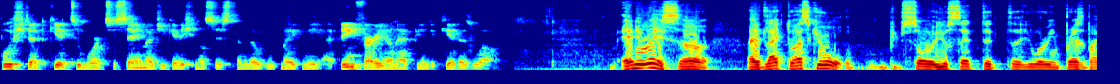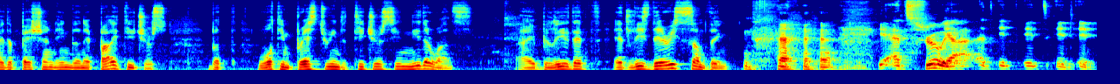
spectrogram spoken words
push that kid towards the same educational system that would make me, I think, very unhappy in the kid as well. Anyways, uh, I'd like to ask you. So you said that uh, you were impressed by the passion in the Nepali teachers, but what impressed you in the teachers in Netherlands? I believe that at least there is something. yeah, it's true. Yeah, it it, it, it, it,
